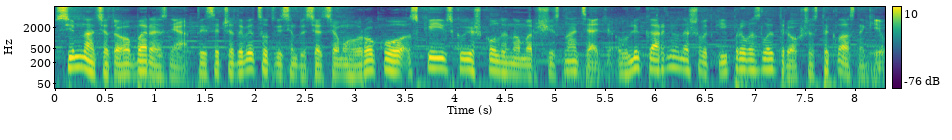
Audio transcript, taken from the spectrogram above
17 березня 1987 року з Київської школи номер 16 в лікарню на швидкій привезли трьох шестикласників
